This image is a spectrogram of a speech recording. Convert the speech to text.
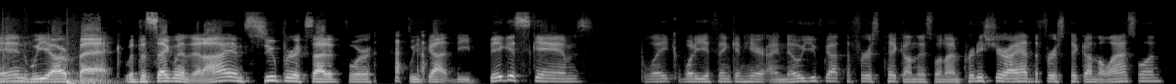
And we are back with the segment that I am super excited for. We've got the biggest scams. Blake, what are you thinking here? I know you've got the first pick on this one. I'm pretty sure I had the first pick on the last one.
